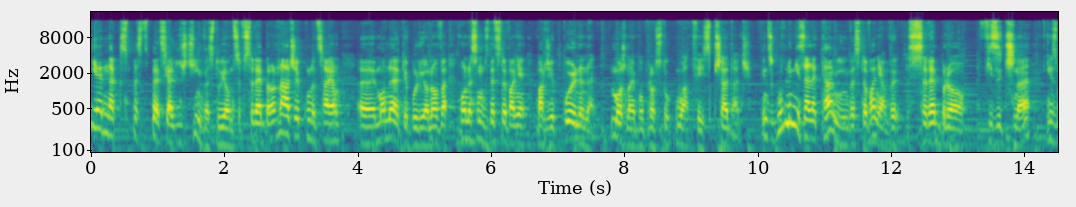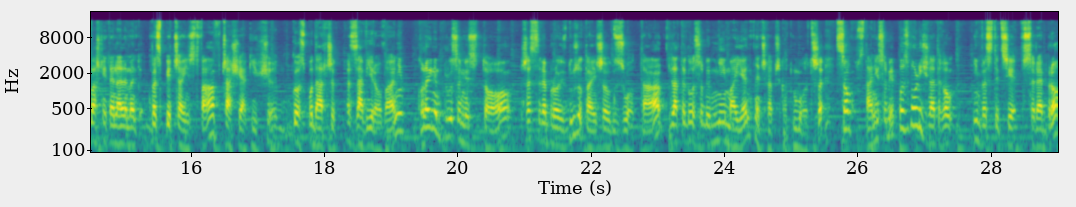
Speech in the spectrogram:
Jednak spe specjaliści inwestujący w srebro raczej polecają e, monety bulionowe, bo one są zdecydowanie bardziej płynne. Można je po prostu łatwiej sprzedać. Więc głównymi zaletami inwestowania w srebro fizyczne jest właśnie ten element bezpieczeństwa w czasie jakichś gospodarczych zawirowań. Kolejnym plusem jest to, że srebro jest dużo tańsze od złota, dlatego osoby mniej majętne, czy na przykład młodsze, są w stanie sobie pozwolić na taką inwestycję w srebro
